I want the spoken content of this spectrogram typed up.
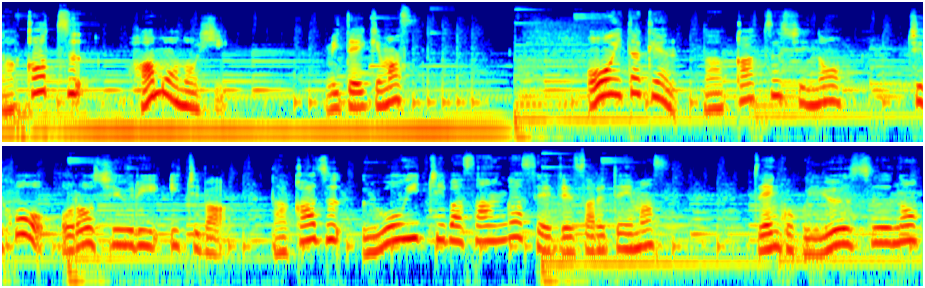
中津刃物日。見ていきます。大分県中津市の地方卸売市場中津魚市場さんが制定されています。全国有数の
